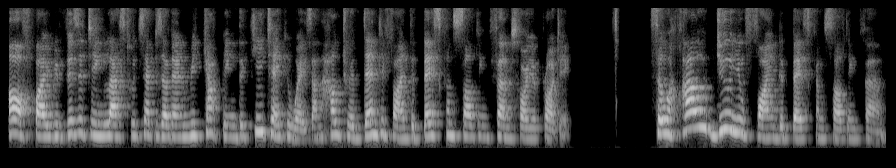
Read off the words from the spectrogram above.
off by revisiting last week's episode and recapping the key takeaways on how to identify the best consulting firms for your project. So, how do you find the best consulting firm?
